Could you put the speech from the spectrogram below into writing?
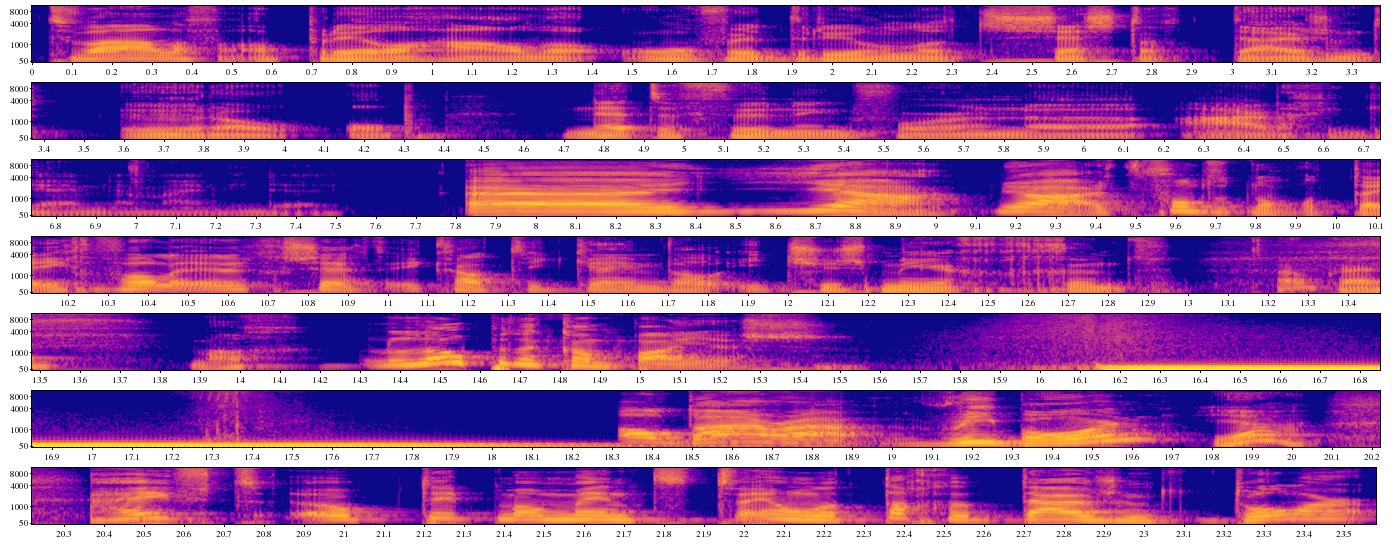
12 april, haalde ongeveer 360.000 euro op. Net de funding voor een eh, aardige game, naar mijn idee. Eh, ja. ja, ik vond het nog wel tegenvallen eerlijk gezegd. Ik had die game wel ietsjes meer gegund. Oké, mag. Lopende campagnes. Aldara Reborn Ja, heeft op dit moment 280.000 dollar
